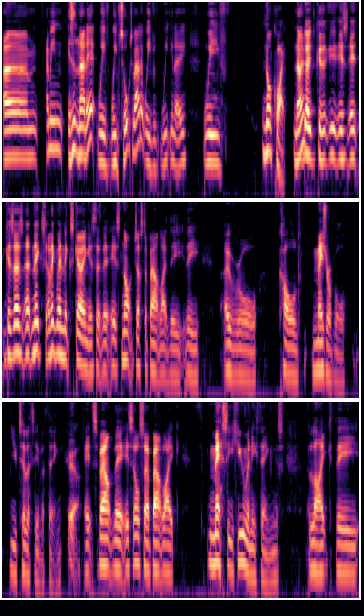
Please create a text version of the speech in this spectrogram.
Um, I mean, isn't that it? We've we've talked about it. We've we, you know, we've not quite. no. No, because because as uh, Nick's, I think where Nick's going is that it's not just about like the the overall cold measurable utility of a thing. Yeah. It's about the. It's also about like messy humany things, like the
